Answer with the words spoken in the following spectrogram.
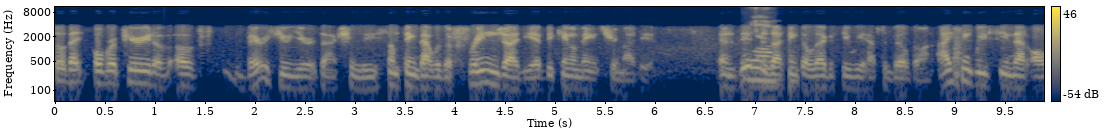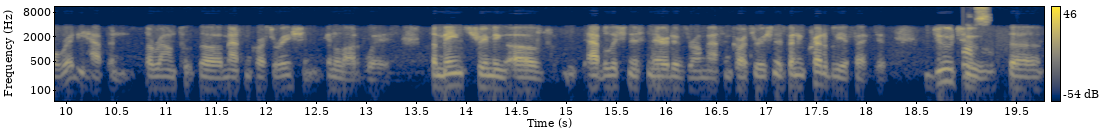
so that over a period of, of very few years, actually, something that was a fringe idea became a mainstream idea. And this yeah. is, I think, the legacy we have to build on. I think we've seen that already happen around the mass incarceration in a lot of ways. The mainstreaming of abolitionist narratives around mass incarceration has been incredibly effective, due to yes. the,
